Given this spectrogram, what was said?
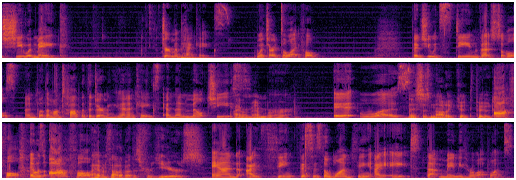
she would make German pancakes, which are delightful. Then she would steam vegetables and put them on top of the German pancakes and then melt cheese. I remember. It was This is not a good food. awful. It was awful. I haven't thought about this for years. and I think this is the one thing I ate that made me throw up once.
